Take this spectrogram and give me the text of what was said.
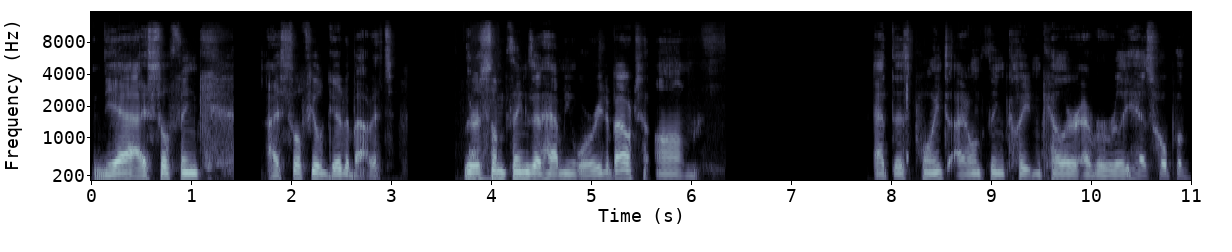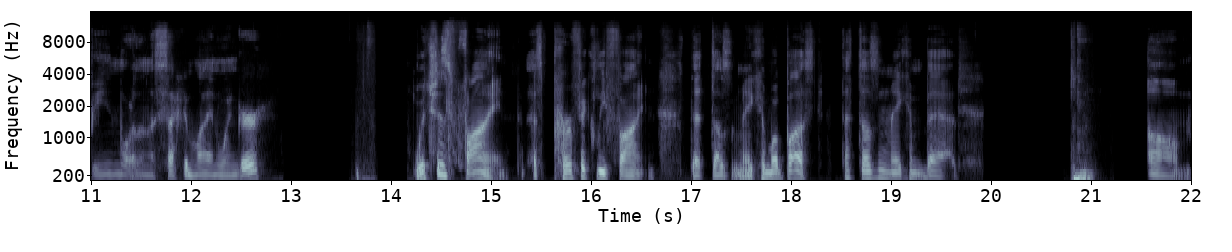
Yeah, I still think I still feel good about it. There are some things that have me worried about. Um at this point, I don't think Clayton Keller ever really has hope of being more than a second line winger which is fine. That's perfectly fine. That doesn't make him a bust. That doesn't make him bad. Um,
